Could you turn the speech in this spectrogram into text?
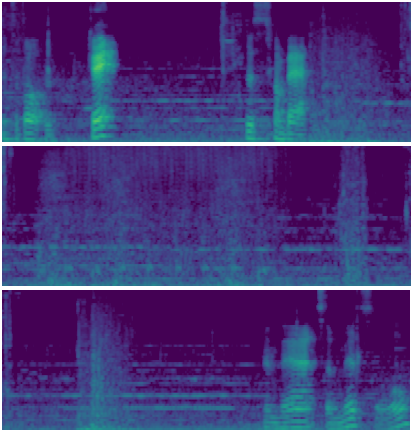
It's a fall through. Okay. This has come back. And that's a missile.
